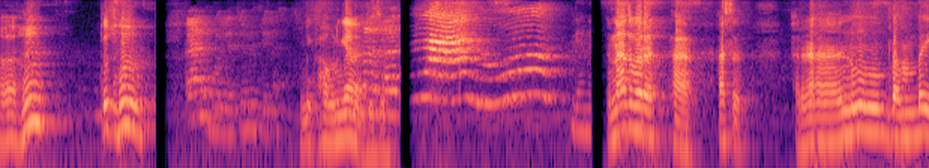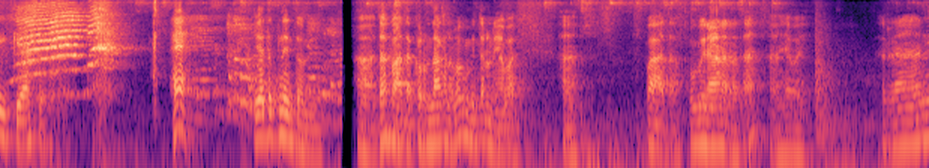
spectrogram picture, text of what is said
हा ह? तूच हं. काय बोलले तुम्ही तिला? मी खाऊन घ्या ना तिचं. नाच बरं. हा असं. रानू बंबई की असं. हे येतच नाही तो हा दाखव आता करून दाखव ना बघ मित्रांनो या बाय हा. पहा आता उभी राहणार आता. हा हे बाय रानू.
